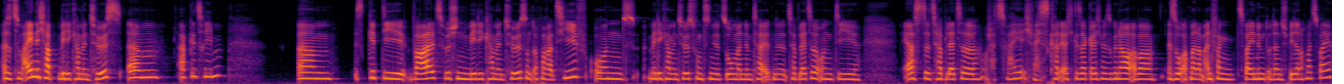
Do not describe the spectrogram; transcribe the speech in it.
also zum einen, ich habe medikamentös ähm, abgetrieben. Ähm, es gibt die Wahl zwischen medikamentös und operativ und medikamentös funktioniert so, man nimmt halt eine Tablette und die erste Tablette oder zwei, ich weiß es gerade ehrlich gesagt gar nicht mehr so genau, aber also ob man am Anfang zwei nimmt und dann später nochmal zwei.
